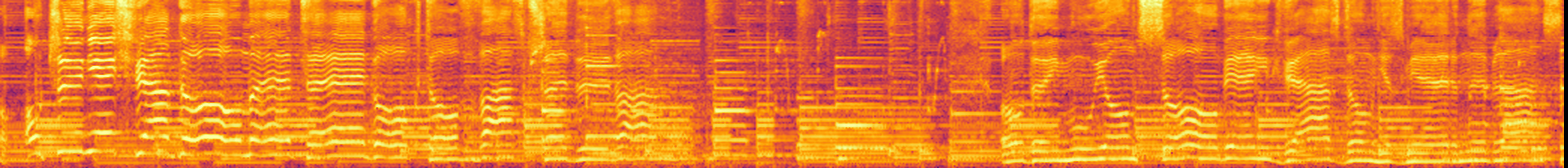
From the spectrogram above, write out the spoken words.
O oczy nieświadome tego, kto w Was przebywa Odejmując sobie i gwiazdom niezmierny blask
